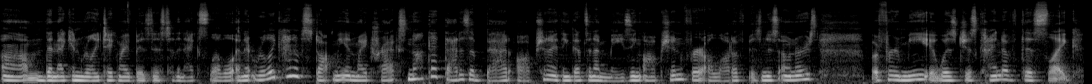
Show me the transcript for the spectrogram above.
um, then I can really take my business to the next level. And it really kind of stopped me in my tracks. Not that that is a bad option. I think that's an amazing option for a lot of business owners. But for me, it was just kind of this like,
